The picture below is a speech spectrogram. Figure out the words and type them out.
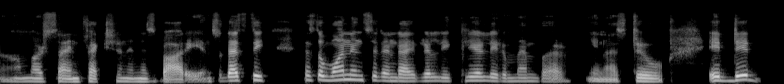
uh, mrsa infection in his body. And so that's the that's the one incident i really clearly remember you know as to it did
